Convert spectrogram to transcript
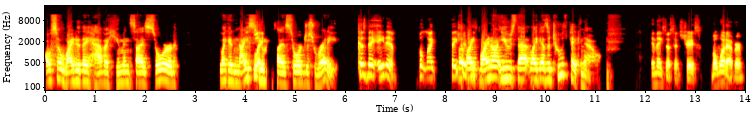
Also, why do they have a human-sized sword, like a nice Like- human-sized sword, just ready? Because they ate him. But like they But should like, be why not use that like as a toothpick now? it makes no sense, Chase. But whatever.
